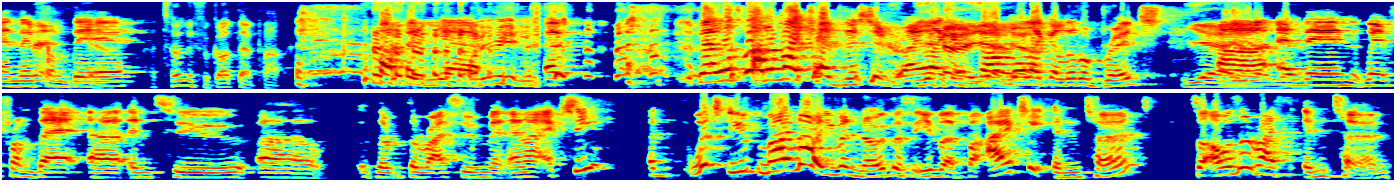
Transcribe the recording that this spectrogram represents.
and then Man, from yeah, there, I totally forgot that part. yeah. What do you mean? Uh, that was part of my transition, right? like it felt yeah, more yeah. like a little bridge. Yeah, uh, yeah, yeah. and then went from that uh, into uh, the the rice movement. And I actually, uh, which you might not even know this either, but I actually interned. So I was a rice intern,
